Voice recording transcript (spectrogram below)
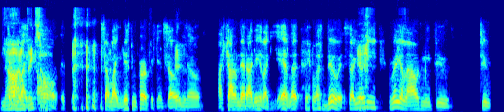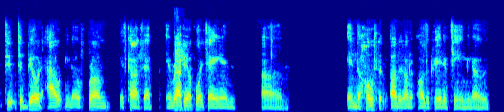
No, I don't like, think so. Oh, so I'm like, this would be perfect. And so, you know, I shot him that idea. He's like, yeah, let let's do it. So you know, he really allows me to to to to build out, you know, from his concept. And Rafael Forte and um and the host of others on the, on the creative team, you know,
